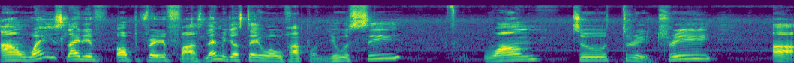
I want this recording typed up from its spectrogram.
And when you slide it up very fast let me just tell you what will happen. You will see one two three. Three uh,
